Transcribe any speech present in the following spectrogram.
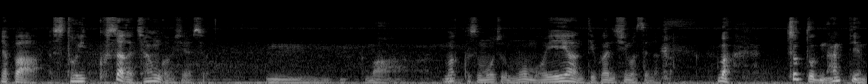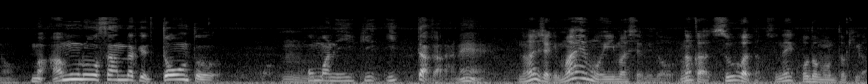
やっぱ、ストイックさがちゃうんかもしれないですよ。うーん、まあ、マックスもうちょっともうもうええやんっていう感じしません、なんか。まあ、ちょっとなんていうの？まあ、アムロさんだけドーンと、うん。ほんまに行き、行ったからね。何でしたっけ？前も言いましたけど、なんかすごかったんですよね、子供の時が。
